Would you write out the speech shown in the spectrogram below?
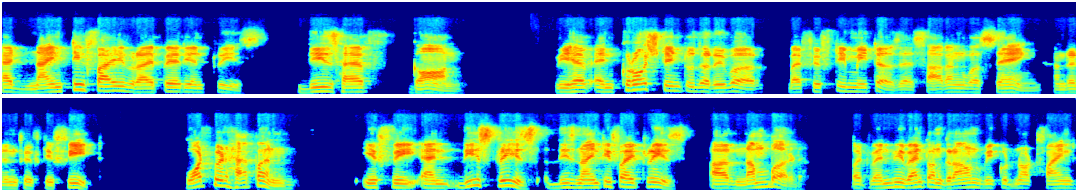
had 95 riparian trees. These have gone. We have encroached into the river by 50 meters, as Sarang was saying, 150 feet. What would happen if we, and these trees, these 95 trees are numbered, but when we went on ground, we could not find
